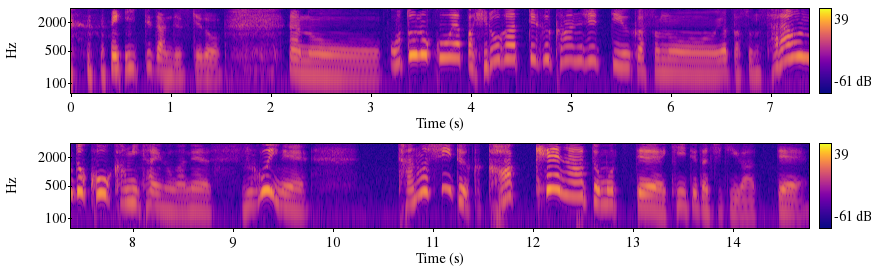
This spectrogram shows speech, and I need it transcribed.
言ってたんですけど、あの、音のこう、やっぱ広がっていく感じっていうか、その、やっぱそのサラウンド効果みたいのがね、すごいね、楽しいというか、かっけえなと思って聞いてた時期があって、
